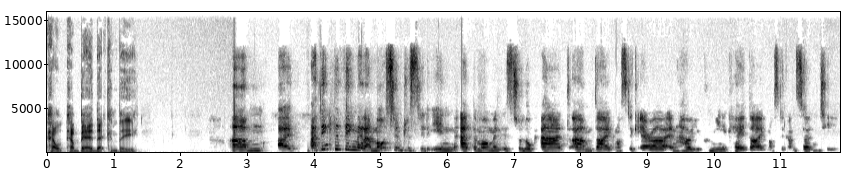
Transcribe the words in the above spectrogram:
how how bad that can be? Um, I, I think the thing that I'm most interested in at the moment is to look at um, diagnostic error and how you communicate diagnostic uncertainty.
